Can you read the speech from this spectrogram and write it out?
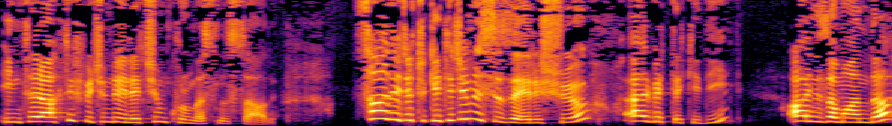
interaktif biçimde iletişim kurmasını sağlıyor. Sadece tüketici mi size erişiyor? Elbette ki değil. Aynı zamanda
